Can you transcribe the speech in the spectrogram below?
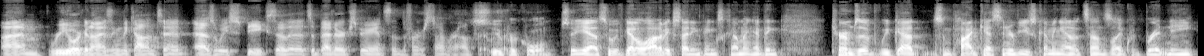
I'm reorganizing the content as we speak so that it's a better experience than the first time around super cool. So yeah so we've got a lot of exciting things coming. I think terms of we've got some podcast interviews coming out, it sounds like with Brittany.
